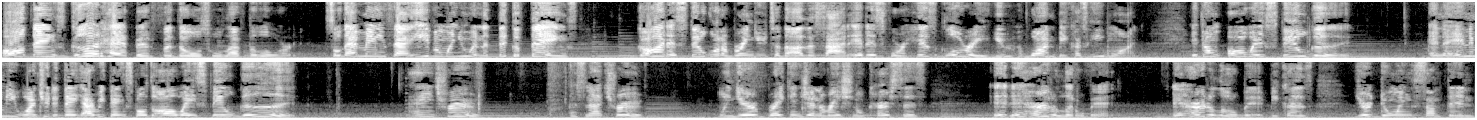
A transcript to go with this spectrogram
All things good happen for those who love the Lord. So that means that even when you're in the thick of things, God is still going to bring you to the other side. It is for his glory. You won because he won. It don't always feel good. And the enemy wants you to think everything's supposed to always feel good. That ain't true. That's not true. When you're breaking generational curses, it, it hurt a little bit. It hurt a little bit because you're doing something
